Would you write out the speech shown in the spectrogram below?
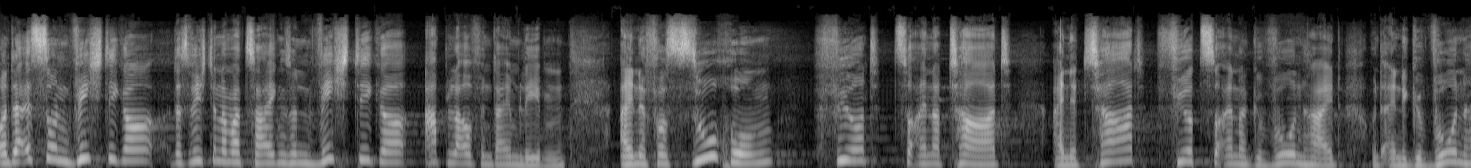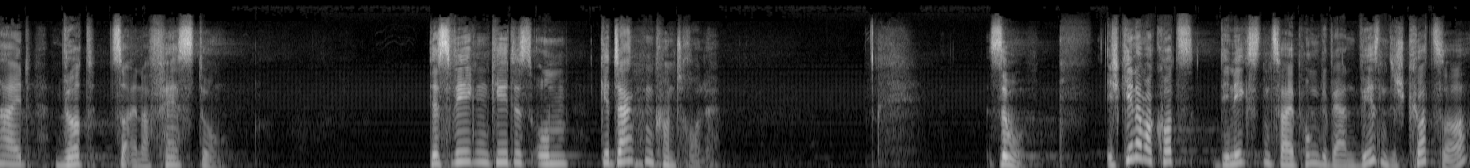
Und da ist so ein wichtiger, das will ich dir nochmal zeigen, so ein wichtiger Ablauf in deinem Leben. Eine Versuchung führt zu einer Tat, eine Tat führt zu einer Gewohnheit und eine Gewohnheit wird zu einer Festung. Deswegen geht es um Gedankenkontrolle. So, ich gehe nochmal kurz, die nächsten zwei Punkte werden wesentlich kürzer.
